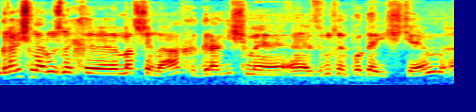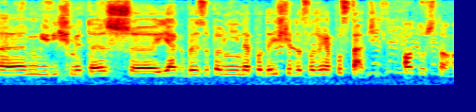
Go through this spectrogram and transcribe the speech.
graliśmy na różnych e, maszynach, graliśmy e, z różnym podejściem, mieliśmy też jakby zupełnie inne podejście do tworzenia postaci. Otóż to,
